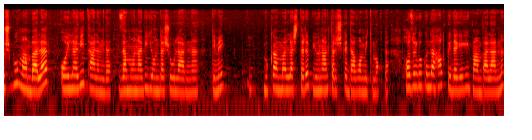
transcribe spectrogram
ushbu manbalar oilaviy ta'limda zamonaviy yondashuvlarni demak mukammallashtirib yo'naltirishga davom etmoqda. Hozirgi kunda xalq pedagogik manbalarini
